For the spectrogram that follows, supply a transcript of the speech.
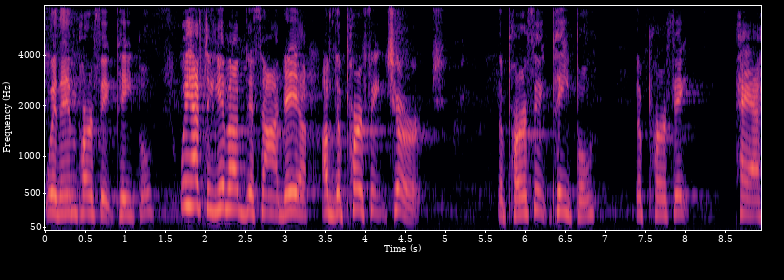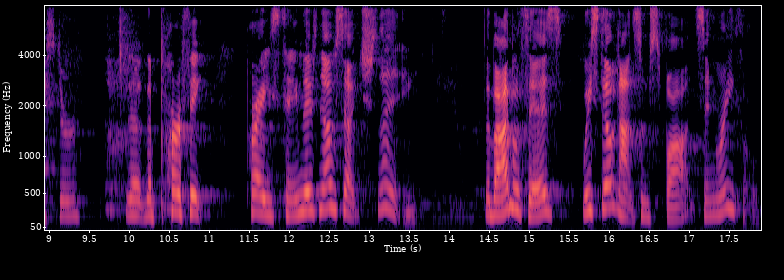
with imperfect people. We have to give up this idea of the perfect church, the perfect people, the perfect pastor, the, the perfect praise team. There's no such thing. The Bible says we still got some spots and wrinkles.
